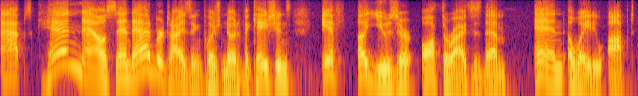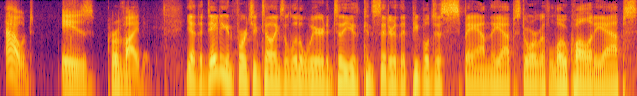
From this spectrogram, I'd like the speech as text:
apps can now send advertising push notifications if a user authorizes them and a way to opt out is provided. Yeah, the dating and fortune telling is a little weird until you consider that people just spam the app store with low quality apps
